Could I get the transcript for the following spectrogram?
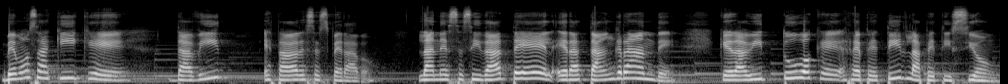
Vemos aquí que David estaba desesperado. La necesidad de él era tan grande que David tuvo que repetir la petición.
